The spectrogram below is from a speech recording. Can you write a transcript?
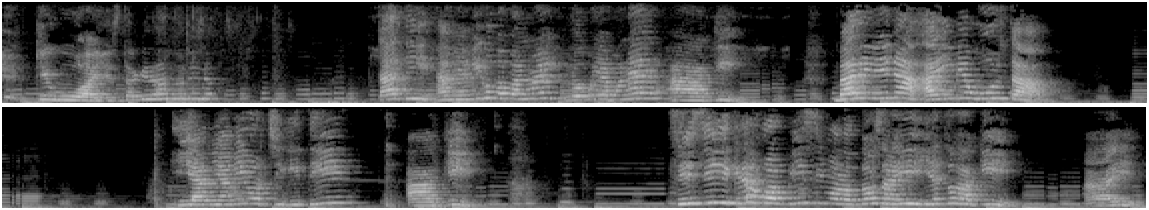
¡Qué guay está quedando, Nina! Tati, a mi amigo Papá Noel lo voy a poner aquí. Vale, Nina, ahí me gusta. Y a mi amigo chiquitín aquí. Sí, sí, quedan guapísimos los dos ahí y estos aquí. Ahí.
